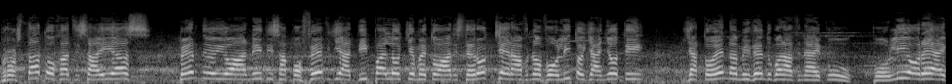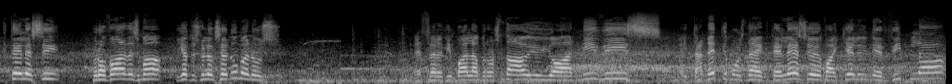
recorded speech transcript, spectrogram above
μπροστά του ο Χατζησαΐας παίρνει ο Ιωαννίδης, αποφεύγει αντίπαλο και με το αριστερό κεραυνοβολεί το Γιαννιώτη για το 1-0 του Παναθηναϊκού. Πολύ ωραία εκτέλεση, προβάδισμα για τους φιλοξενούμενους. Έφερε την μπάλα μπροστά ο Ιωαννίδης. Ήταν έτοιμος να εκτελέσει. Ο Ευαγγέλιο είναι δίπλα.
